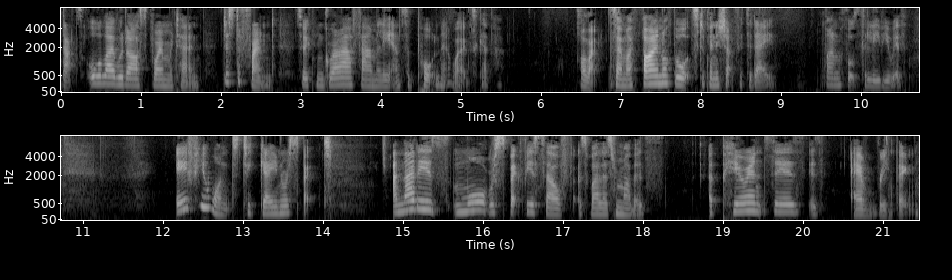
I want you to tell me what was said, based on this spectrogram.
That's all I would ask for in return. Just a friend, so we can grow our family and support network together. All right, so my final thoughts to finish up for today. Final thoughts to leave you with. If you want to gain respect, and that is more respect for yourself as well as from others, appearances is everything.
